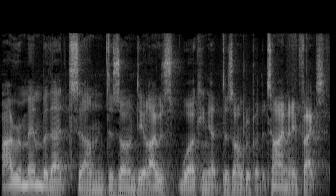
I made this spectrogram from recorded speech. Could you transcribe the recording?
I remember that um, DAZN deal. I was working at DAZN Group at the time, and in fact,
